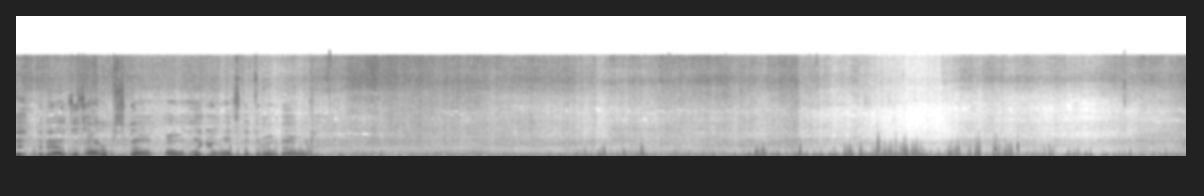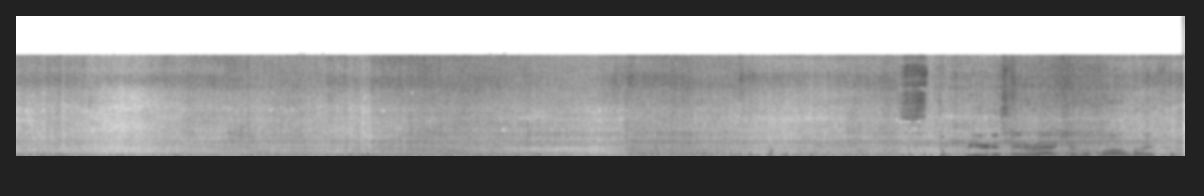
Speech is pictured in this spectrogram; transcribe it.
it has its arms out, out oh, like it wants to throw down. The weirdest interaction with wildlife.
